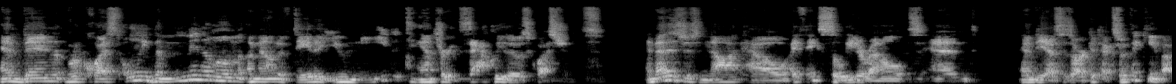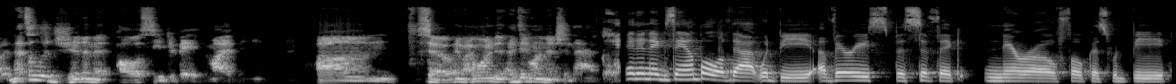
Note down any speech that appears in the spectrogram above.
and then request only the minimum amount of data you need to answer exactly those questions. And that is just not how I think Seleta Reynolds and MDS's architects are thinking about it. And that's a legitimate policy debate, in my opinion. Um, so anyway, I wanted to, I did want to mention that. And an example of that would be a very specific, narrow focus would be,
